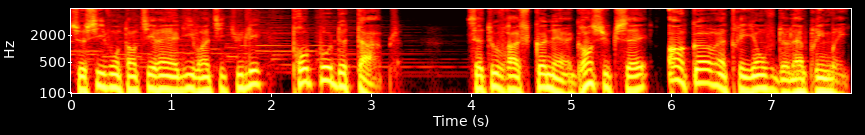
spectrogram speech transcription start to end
Ceux-ci vont en tirer un livre intitulé Propos de table cet ouvrage connaît un grand succès, encore un triomphe de l'imprimerie.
